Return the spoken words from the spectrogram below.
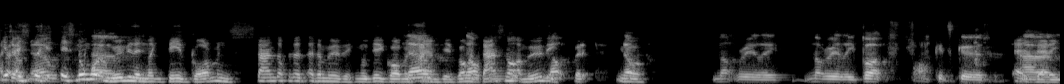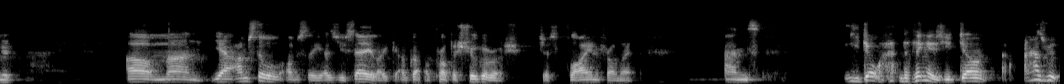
I yeah, don't it's, know. it's no more a Um, movie than like Dave Gorman's stand up as a, a movie. You know, Dave Gorman, No, I am Dave Gorman. no, That's not a movie, no, but you no. know, Not really, not really. But fuck, it's good. it's very Um, good. Oh man, yeah. I'm still obviously, as you say, like I've got a proper sugar rush just flying from it, and you don't. Ha- the thing is, you don't. As with,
